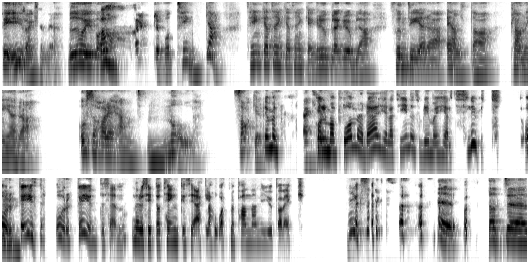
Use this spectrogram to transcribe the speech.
Det är ju verkligen det. Vi har ju varit Ah, experter på att tänka. Tänka, tänka, tänka, grubbla, grubbla, fundera, älta, planera. Och så har det hänt noll saker. ja, men Verkligen. håller man på med det där hela tiden så blir man ju helt slut. Mm. Orkar ju, orkar ju inte sen när du sitter och tänker så jäkla hårt med pannan i djupa veck. Exakt. Nej. Så att eh,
